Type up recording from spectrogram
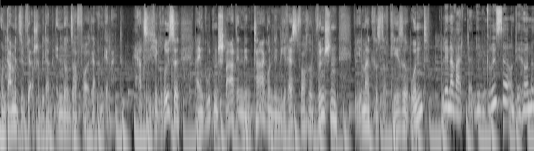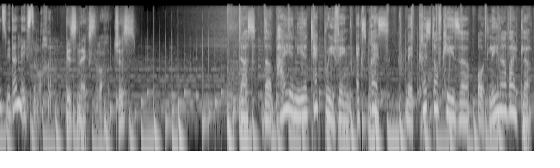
Und damit sind wir auch schon wieder am Ende unserer Folge angelangt. Herzliche Grüße, einen guten Start in den Tag und in die Restwoche wünschen wie immer Christoph Käse und Lena Waldler. Liebe Grüße und wir hören uns wieder nächste Woche. Bis nächste Woche. Tschüss. Das The Pioneer Tech Briefing Express mit Christoph Käse und Lena Waldle.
